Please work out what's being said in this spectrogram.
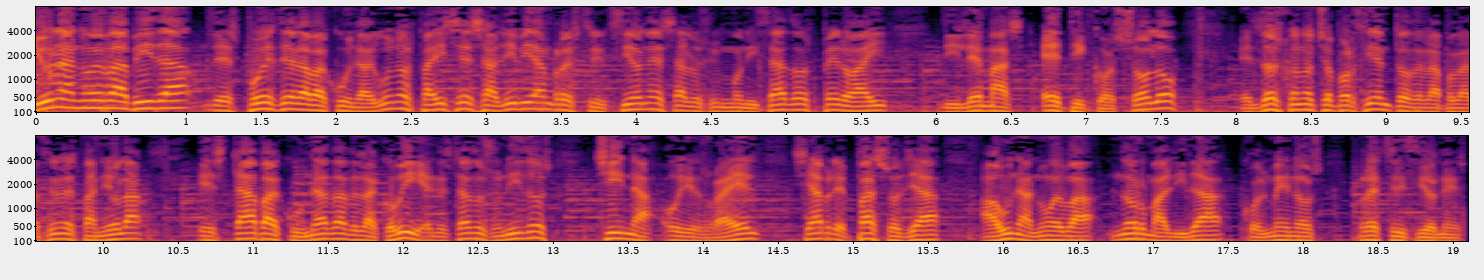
Y una nueva vida después de la vacuna. Algunos países alivian restricciones a los inmunizados, pero hay dilemas éticos. Solo el 2,8% de la población española está vacunada de la COVID. En Estados Unidos, China o Israel se abre paso ya a una nueva normalidad con menos restricciones.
